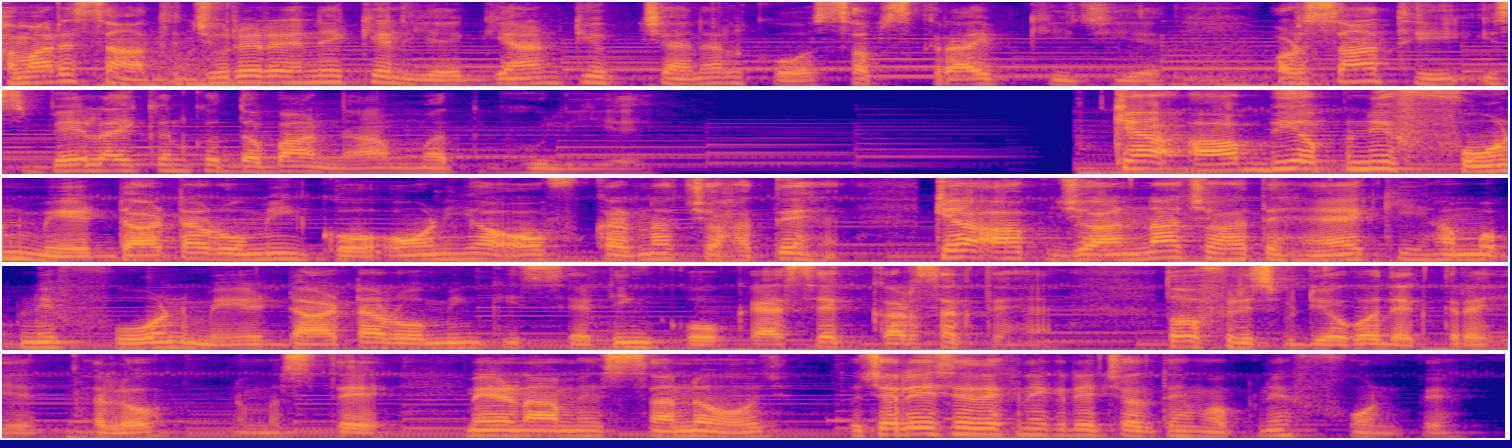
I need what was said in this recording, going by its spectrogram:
हमारे साथ जुड़े रहने के लिए ज्ञान ट्यूब चैनल को सब्सक्राइब कीजिए और साथ ही इस बेल आइकन को दबाना मत भूलिए। क्या आप भी अपने फ़ोन में डाटा रोमिंग को ऑन या ऑफ़ करना चाहते हैं? क्या आप जानना चाहते हैं कि हम अपने फ़ोन में डाटा रोमिंग की सेटिंग को कैसे कर सकते हैं? तो फिर इस वीडियो को देखते रहिए। हेलो, नमस्ते। मेरा नाम है सनोज। तो चलिए इसे देखने के लिए चलते हैं हम अपने फ़ोन पे।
